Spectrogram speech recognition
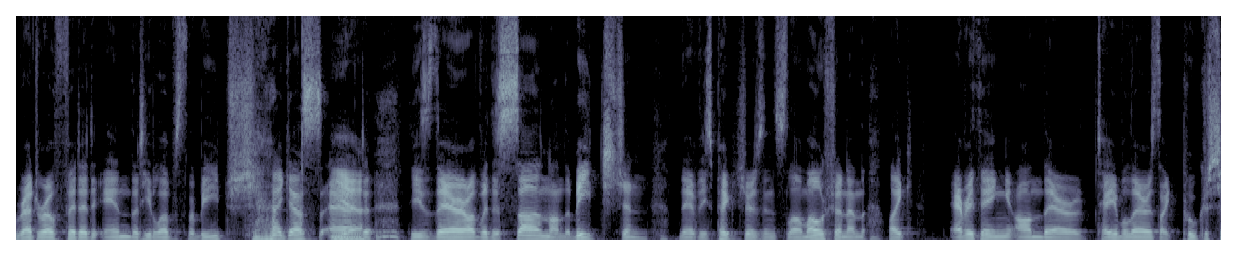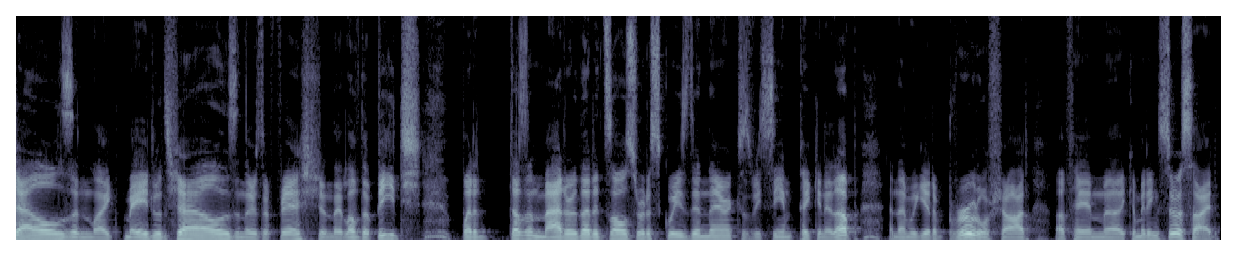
retrofitted in that he loves the beach, I guess. And he's there with his son on the beach, and they have these pictures in slow motion, and like everything on their table there is like puka shells and like made with shells, and there's a fish, and they love the beach, but it doesn't matter that it's all sort of squeezed in there because we see him picking it up, and then we get a brutal shot of him uh, committing suicide.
